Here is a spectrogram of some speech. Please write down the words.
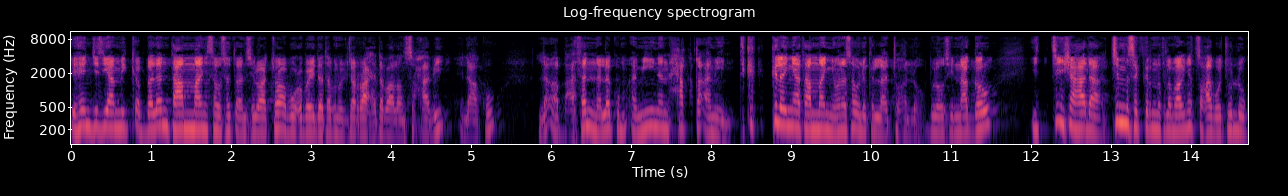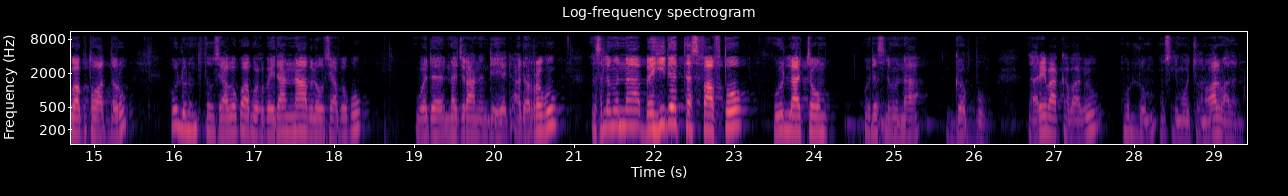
ይህን ጊዜያ የሚቀበለን ታማኝ ሰው ስጠን ሲሏቸው አቡ ዑበይደት ብኑ ልጀራህ የተባለን ሰሓቢ ላኩ ለአብዓተነ ለኩም አሚነን ሐቀ አሚን። ትክክለኛ ታማኝ የሆነ ሰው ልክላችኋለሁ ብለው ሲናገሩ ይችን ሻሃዳ ይችን ምስክርነት ለማግኘት ሰሓቦች ሁሉ ጓጉተው አደሩ ሁሉንም ትተው ሲያበቁ አቡ ዑበይዳ ና ብለው ሲያበቁ ወደ ነጅራን እንዲሄድ አደረጉ። እስልምና በሂደት ተስፋፍቶ ሁላቸውም ወደ እስልምና ገቡ። ዛሬ በአካባቢው ሁሉም ሙስሊሞች ሆነዋል ማለት ነው።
